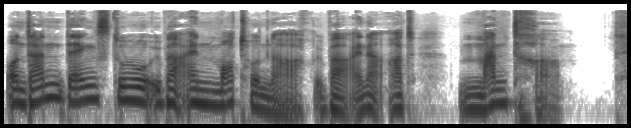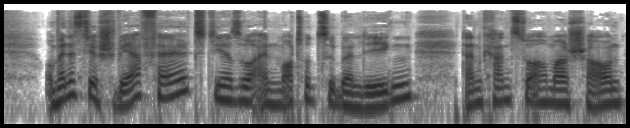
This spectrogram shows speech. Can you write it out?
und dann denkst du über ein Motto nach, über eine Art Mantra. Und wenn es dir schwerfällt, dir so ein Motto zu überlegen, dann kannst du auch mal schauen,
